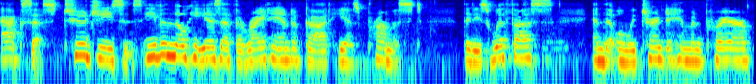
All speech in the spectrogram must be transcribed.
access to Jesus. Even though he is at the right hand of God, he has promised that he's with us and that when we turn to him in prayer,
